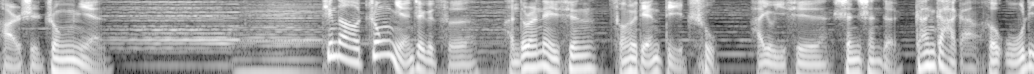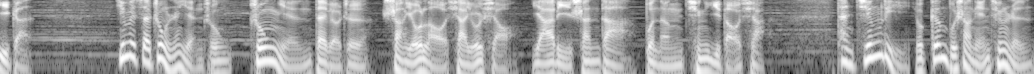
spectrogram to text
而是中年。听到“中年”这个词，很多人内心总有点抵触，还有一些深深的尴尬感和无力感，因为在众人眼中，中年代表着上有老下有小，压力山大，不能轻易倒下，但精力又跟不上年轻人，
